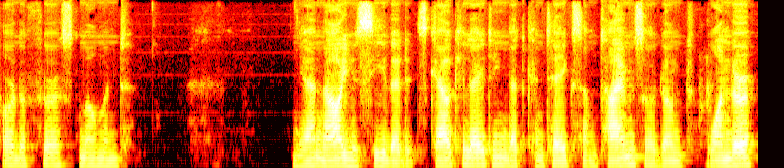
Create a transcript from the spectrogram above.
for the first moment. Yeah, now you see that it's calculating. That can take some time, so don't wonder.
